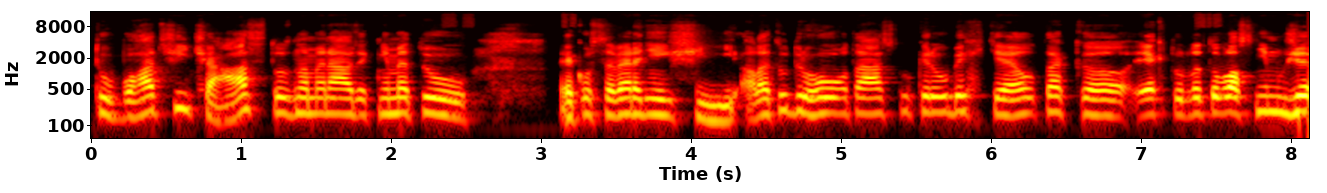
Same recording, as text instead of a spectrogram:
tu bohatší část, to znamená, řekněme, tu jako severnější, ale tu druhou otázku, kterou bych chtěl, tak eh, jak tohle to vlastně může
